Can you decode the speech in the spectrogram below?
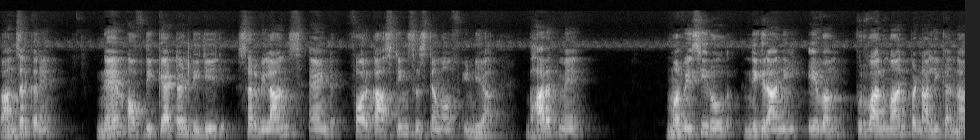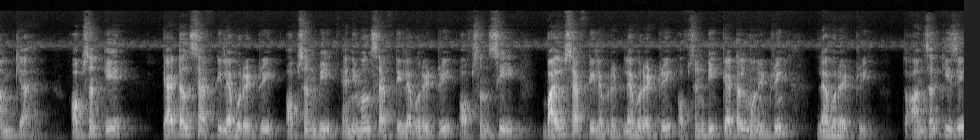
तो आंसर करें name of the cattle disease surveillance and forecasting system of India भारत में मवेशी रोग निगरानी एवं पूर्वानुमान प्रणाली का नाम क्या है? Option A cattle safety laboratory option B animal safety laboratory option C biosafety laboratory option D cattle monitoring laboratory तो आंसर कीजिए,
